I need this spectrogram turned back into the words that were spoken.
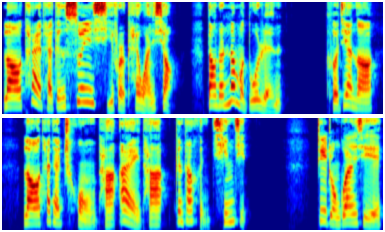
老太太跟孙媳妇儿开玩笑，当着那么多人，可见呢，老太太宠她、爱她，跟她很亲近。这种关系，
